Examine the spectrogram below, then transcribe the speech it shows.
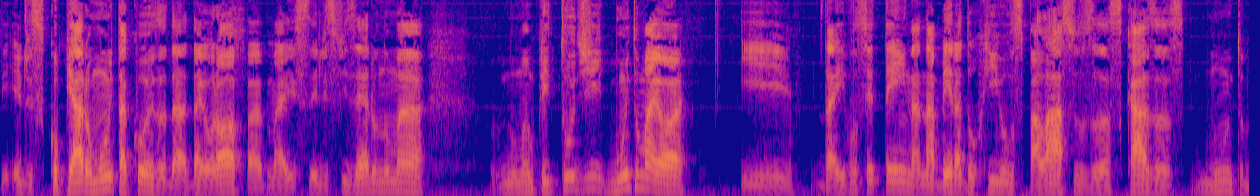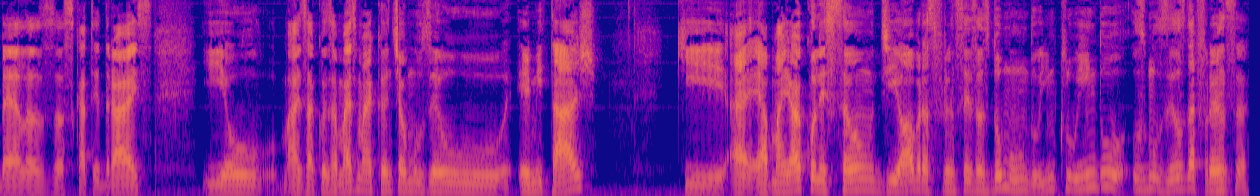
eles copiaram muita coisa da, da Europa, mas eles fizeram numa, numa amplitude muito maior. E Daí você tem na, na beira do rio os palácios, as casas muito belas, as catedrais. E eu, mas a coisa mais marcante é o Museu Hermitage, que é, é a maior coleção de obras francesas do mundo, incluindo os museus da França.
